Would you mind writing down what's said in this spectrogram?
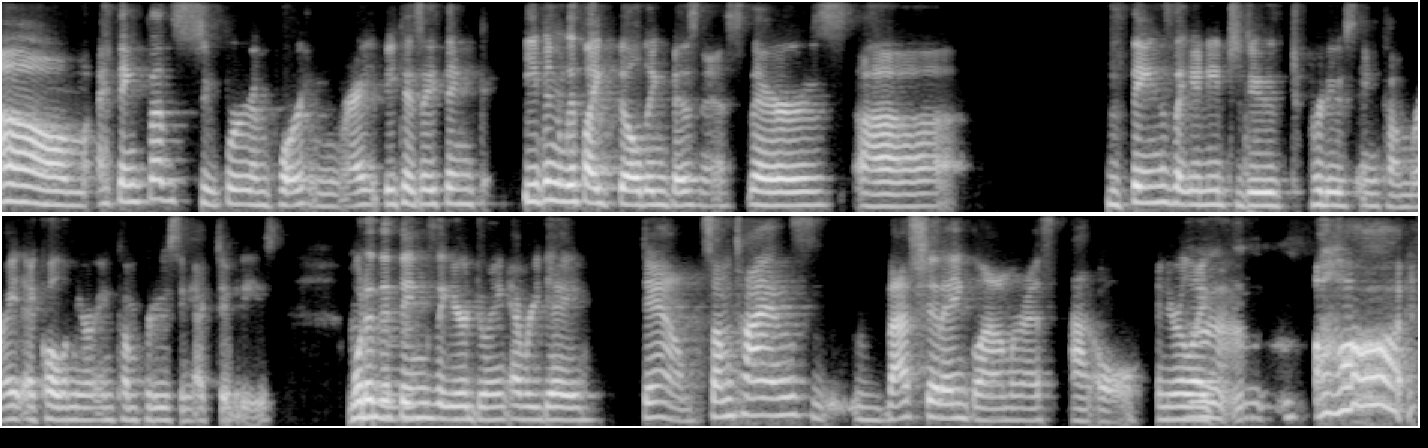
Um i think that's super important right? Because i think even with like building business there's uh the things that you need to do to produce income right? I call them your income producing activities. What are the mm-hmm. things that you're doing every day damn, sometimes that shit ain't glamorous at all. And you're like, ah, oh,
